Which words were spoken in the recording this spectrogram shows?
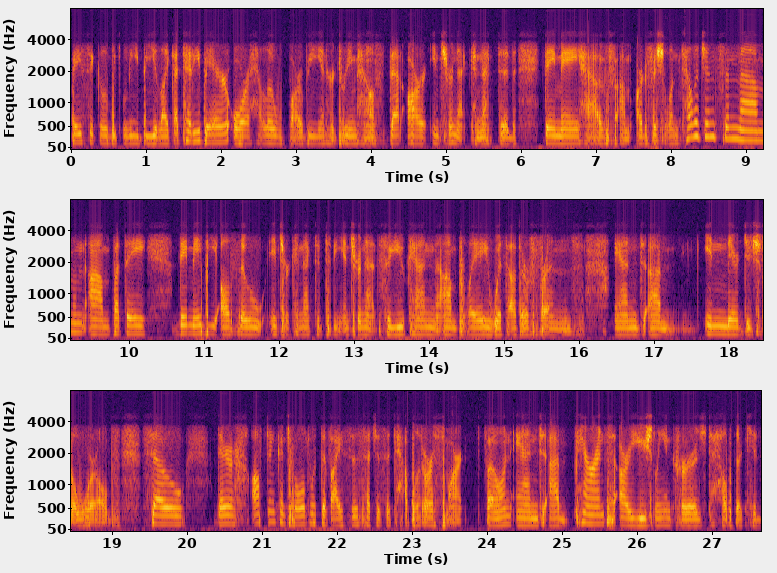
basically be like a teddy bear or Hello Barbie in her dream house that are internet connected. They may have um, artificial intelligence in them, um, but they they may be also interconnected to the internet, so you can um, play with other friends and um, in their digital worlds. So they're often controlled with devices such as a tablet or a smart phone, and um, parents are usually encouraged to help their kids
